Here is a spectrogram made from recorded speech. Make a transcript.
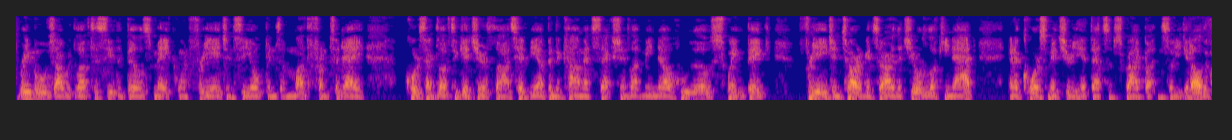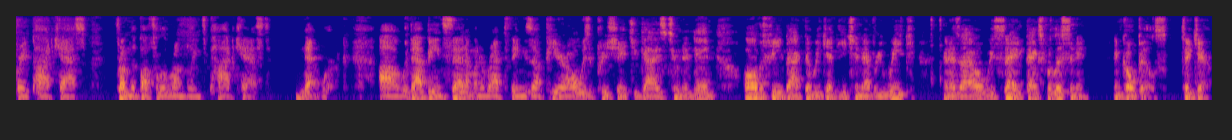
three moves I would love to see the Bills make when free agency opens a month from today. Of course, I'd love to get your thoughts. Hit me up in the comments section. Let me know who those swing big free agent targets are that you're looking at. And of course, make sure you hit that subscribe button so you get all the great podcasts from the Buffalo Rumblings podcast network. Uh, with that being said, I'm going to wrap things up here. I always appreciate you guys tuning in, all the feedback that we get each and every week. And as I always say, thanks for listening and go Bills. Take care.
